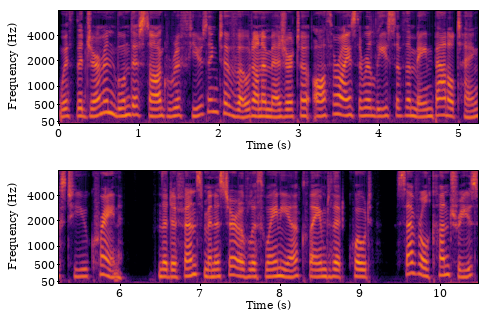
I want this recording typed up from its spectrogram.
with the German Bundestag refusing to vote on a measure to authorize the release of the main battle tanks to Ukraine. The defense minister of Lithuania claimed that, quote, several countries,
